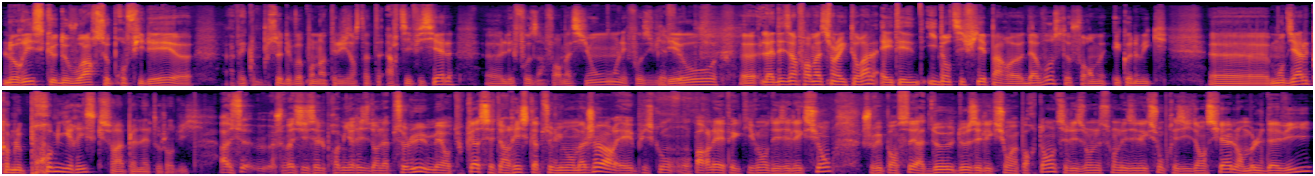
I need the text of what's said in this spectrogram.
le risque de voir se profiler euh, avec en plus le développement de l'intelligence artificielle, euh, les fausses informations, les fausses vidéos. Euh, la désinformation électorale a été identifiée par euh, Davos, cette forum économique mondial, comme le premier risque sur la planète aujourd'hui. Ah, je ne sais pas si c'est le premier risque dans l'absolu, mais en tout cas, c'est un risque absolument majeur. Et puisqu'on parlait effectivement des élections, je vais penser à deux, deux élections importantes. Ce sont les élections présidentielles en Moldavie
